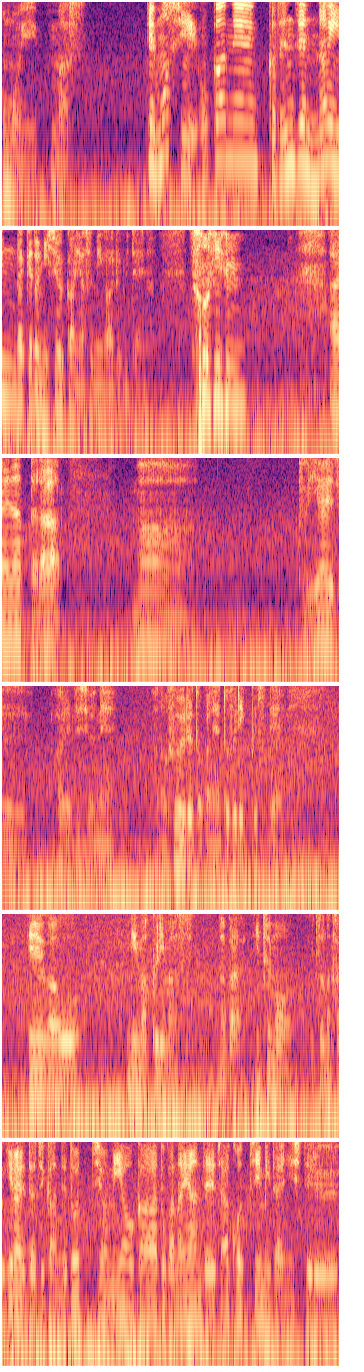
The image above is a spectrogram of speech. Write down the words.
思います。でもしお金が全然ないんだけど2週間休みがあるみたいな。そういうあれだったらまあとりあえずあれですよね。あの Hulu とか Netflix で映画を見まくります。なんかいつもその限られた時間でどっちを見ようかとか悩んでじゃあこっちみたいにしてる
